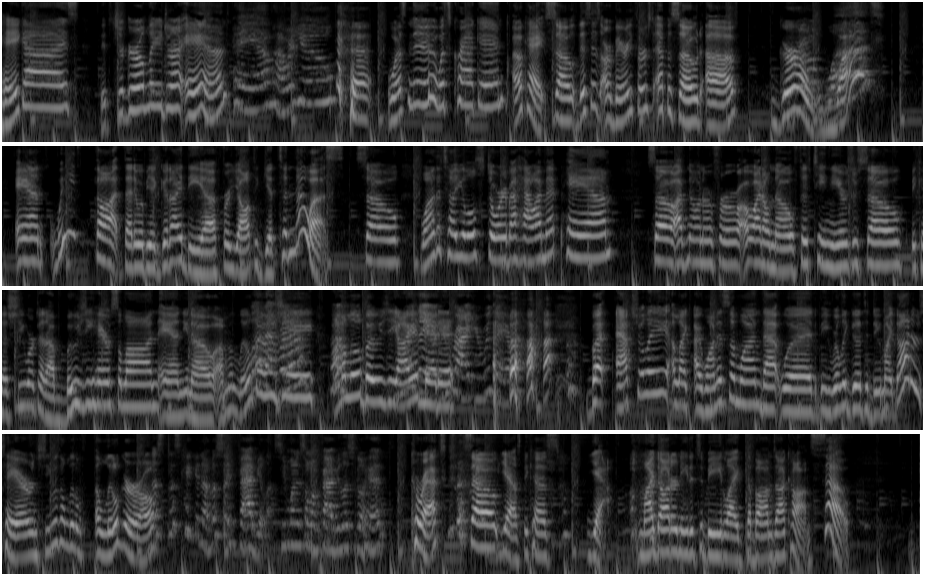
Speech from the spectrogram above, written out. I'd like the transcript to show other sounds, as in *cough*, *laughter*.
Hey guys, it's your girl Lidra and Pam, how are you? *laughs* what's new? What's cracking? Okay, so this is our very first episode of Girl, Girl, what? What? And we thought that it would be a good idea for y'all to get to know us. So, wanted to tell you a little story about how I met Pam. So, I've known her for, oh, I don't know, 15 years or so because she worked at a bougie hair salon. And, you know, I'm a little Whatever. bougie. I'm a *laughs* little bougie. I admit there, it. You're right, you were there. *laughs* but actually, like I wanted someone that would be really good to do my daughter's hair, and she was a little a little girl. let's let's kick it up. Let's say fabulous. You wanted someone fabulous? Go ahead. Correct. So yes, because yeah, my daughter needed to be like the bomb.com. So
